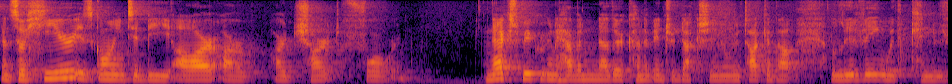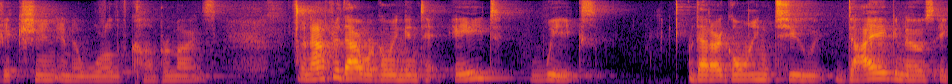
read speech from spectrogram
And so here is going to be our, our our chart forward. Next week, we're going to have another kind of introduction. We're going to talk about living with conviction in a world of compromise. And after that, we're going into eight weeks that are going to diagnose a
